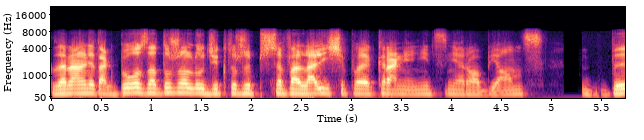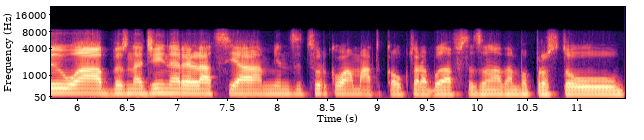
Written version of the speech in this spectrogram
Generalnie tak, było za dużo ludzi, którzy przewalali się po ekranie, nic nie robiąc. Była beznadziejna relacja między córką a matką, która była wsadzona tam po prostu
